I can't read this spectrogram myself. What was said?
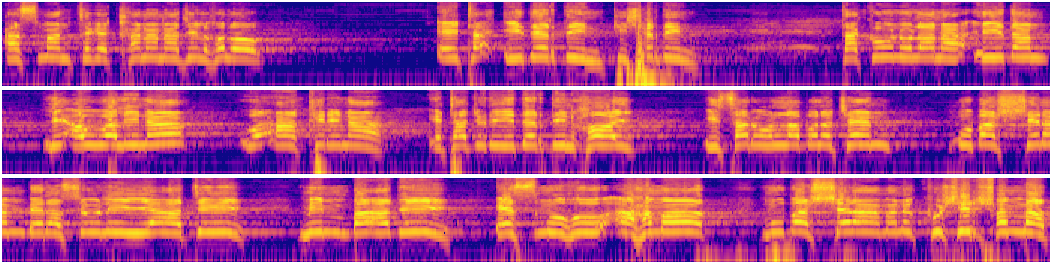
আসমান থেকে খানা নাজিল হলো। এটা ঈদের দিন, কিসের দিন? তাকুন উলানা ঈদান লি আউয়ালিনা ও আখিরিনা। এটা যদি ঈদের দিন হয় ইসার উল্লাহ বলেছেন, মুবাশশিরাম বিরাসূলি ইয়াতি মিন বাদি ইসমুহু আহমদ। মুবাশশিরা মানে খুশির সংবাদ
